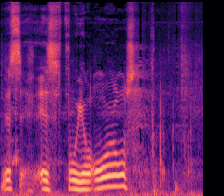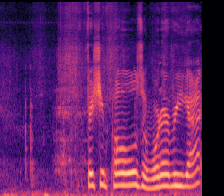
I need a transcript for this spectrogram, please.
This is for your oils, fishing poles or whatever you got.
